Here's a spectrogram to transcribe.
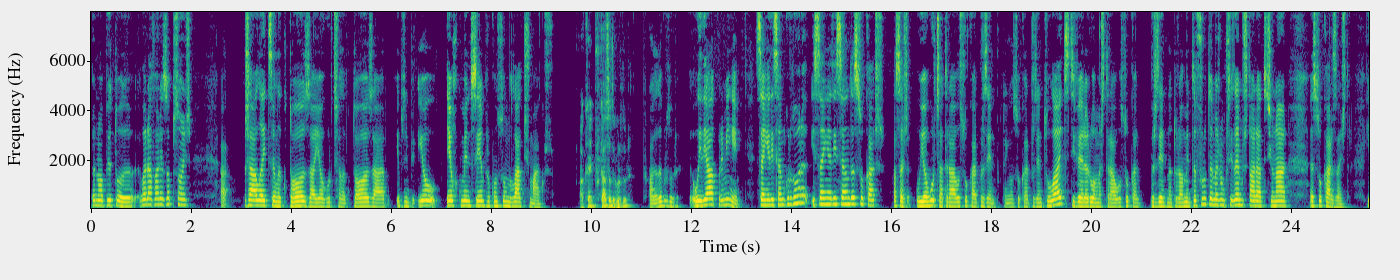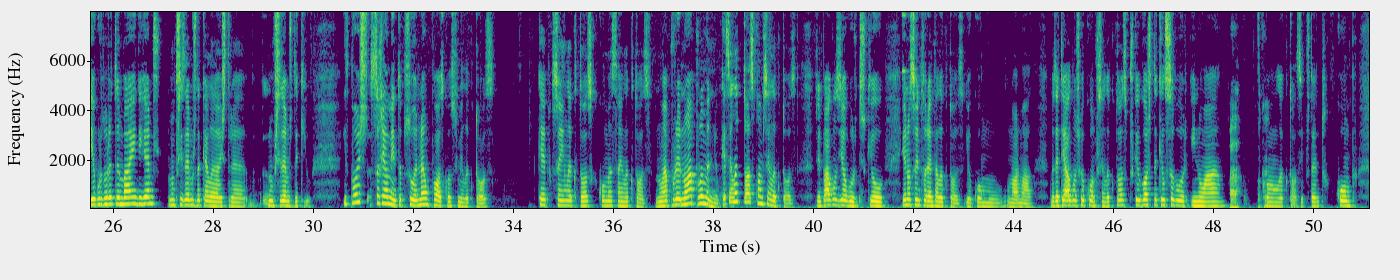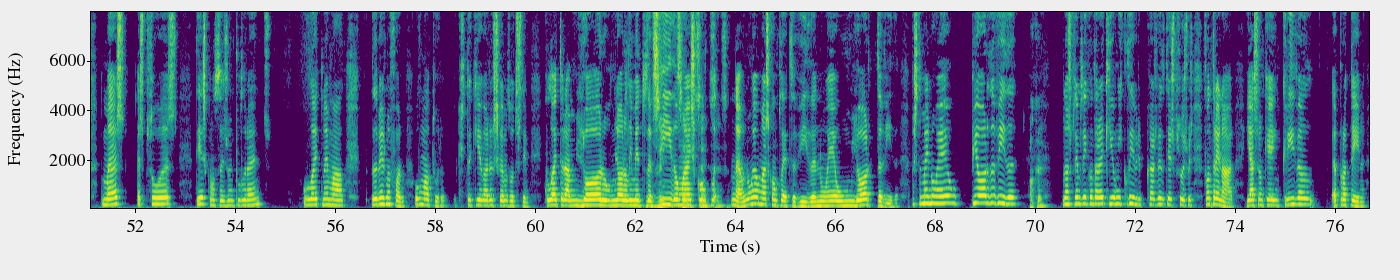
panóplia toda, agora há várias opções. Há, já há leite sem lactose, há iogurtes sem lactose, há, eu, por exemplo, eu, eu recomendo sempre o consumo de lácteos magros. Ok, por causa da gordura. Por causa da gordura. O ideal para mim é sem adição de gordura e sem adição de açúcares. Ou seja, o iogurte já terá o açúcar presente, porque tem o açúcar presente do leite, se tiver aromas terá o açúcar presente naturalmente da fruta, mas não precisamos estar a adicionar açúcares extra. E a gordura também, digamos, não precisamos daquela extra, não precisamos daquilo. E depois, se realmente a pessoa não pode consumir lactose, quer é sem lactose que coma sem lactose. Não há, não há problema nenhum. Quer sem lactose, come sem lactose. Por exemplo, há alguns iogurtes que eu, eu não sou intolerante à lactose, eu como o normal. Mas até há alguns que eu compro sem lactose porque eu gosto daquele sabor e não há ah, okay. com lactose. E portanto compro. Mas as pessoas, desde que não sejam intolerantes, o leite não é mal. Da mesma forma, houve uma altura, que isto aqui agora chegamos a outro extremo, que o leite era melhor, o melhor alimento da sim, vida, o mais completo. Não, não é o mais completo da vida, não é o melhor da vida, mas também não é o pior da vida. Ok. Nós podemos encontrar aqui um equilíbrio, porque às vezes até as pessoas vão treinar e acham que é incrível a proteína.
